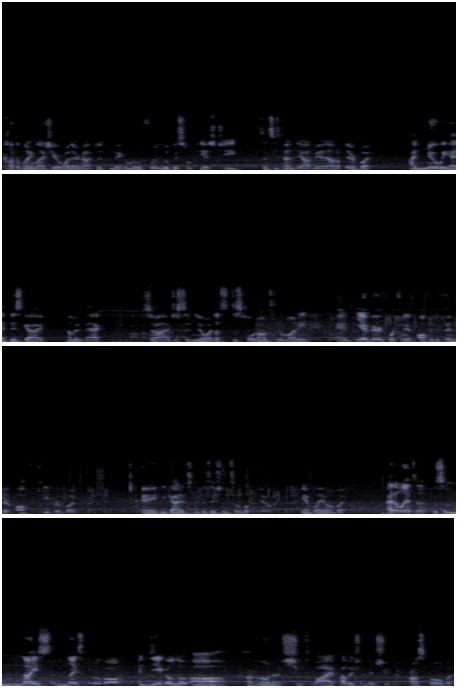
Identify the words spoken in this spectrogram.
contemplating last year whether or not to make a move for Lucas from PSG since he's kind of the odd man out up there, but I knew we had this guy coming back, so I just said, you know what, let's just hold on to the money. And yeah, very fortunate off the defender, off the keeper, but hey, he got into the position, so you know, can't blame him. But Atalanta with some nice, nice through ball, and Diego Lo oh, Carmona shoots wide. Probably should have been shooting across goal, but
